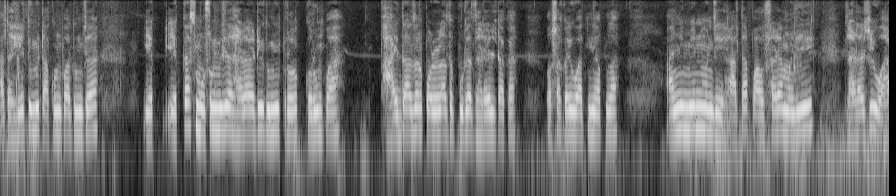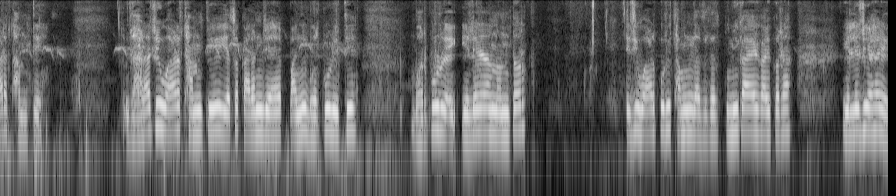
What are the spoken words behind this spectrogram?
आता हे तुम्ही टाकून पहा तुमच्या. एक एकाच मोसंबीच्या झाडासाठी तुम्ही प्रयोग करून पहा. फायदा जर पडला तर पुऱ्या झाडाला टाका. असा काही वाद नाही आपला. आणि मेन म्हणजे आता पावसाळ्यामध्ये झाडाची वाढ थांबते. झाडाची वाढ थांबते याचं कारण जे आहे पाणी भरपूर येते. भरपूर ये- येल्यानंतर त्याची वाढ पुरी थांबून जाते. तर तुम्ही काय काय करा? गेले जे आहे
